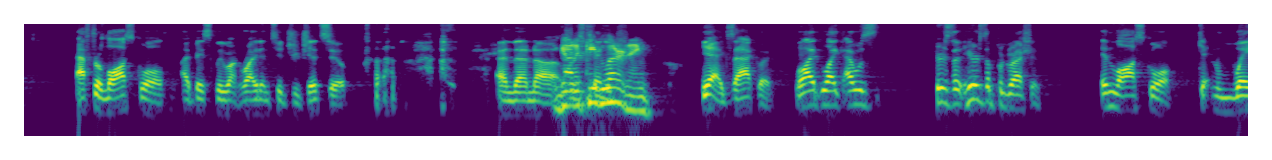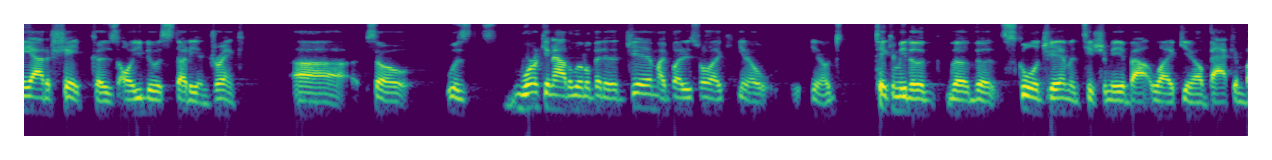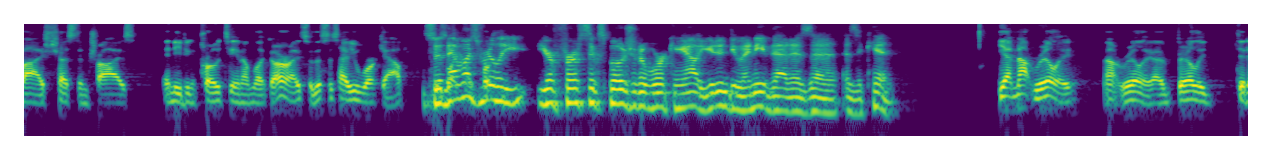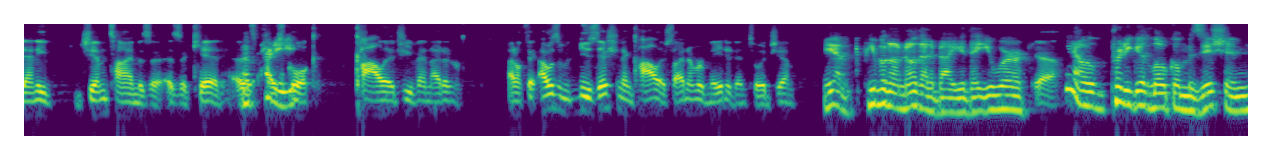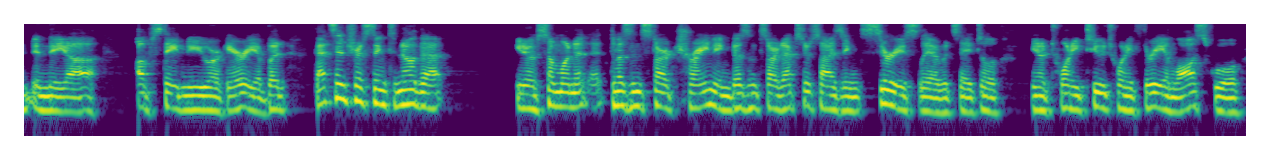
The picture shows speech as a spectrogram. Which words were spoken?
after law school, I basically went right into jujitsu, and then uh, you got to keep learning. Yeah, exactly. Well, I like I was. Here's the here's the progression. In law school, getting way out of shape because all you do is study and drink. Uh, so was working out a little bit at the gym. My buddies were like, you know, you know, taking me to the, the, the school gym and teaching me about like you know back and buys, chest and tries, and eating protein. I'm like, all right, so this is how you work out. So that like, was really your first exposure to working out. You didn't do any of that as a as a kid. Yeah, not really, not really. I barely did any gym time as a as a kid. That's high pretty, school, college, even. I didn't. I don't think I was a musician in college, so I never made it into a gym. Yeah, people don't know that about you. That you were, yeah. you know, pretty good local musician in the uh, upstate New York area. But that's interesting to know that you know someone doesn't start training, doesn't start exercising seriously. I would say till you know 22, 23 in law school.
